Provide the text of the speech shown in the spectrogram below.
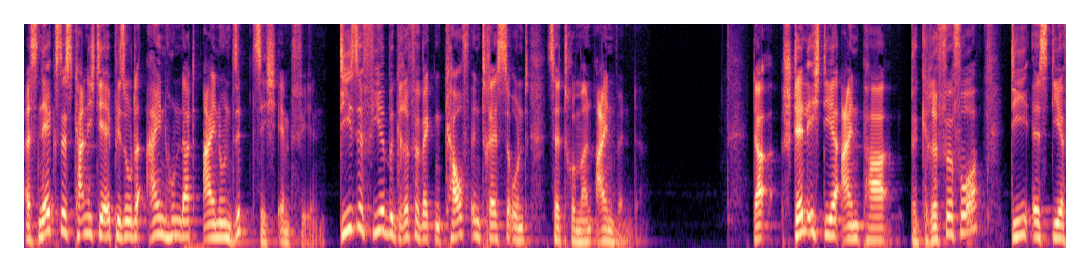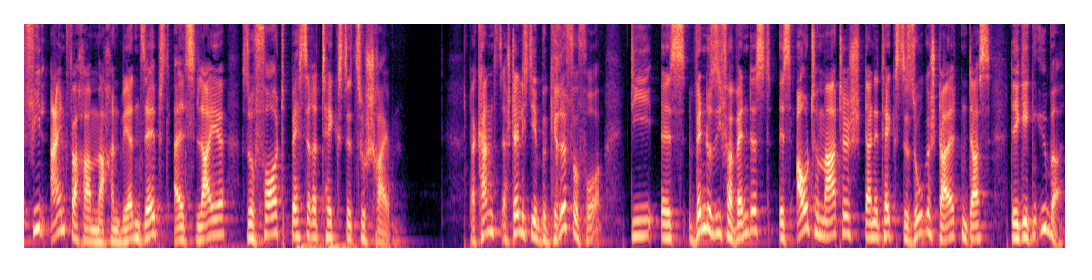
Als nächstes kann ich dir Episode 171 empfehlen. Diese vier Begriffe wecken Kaufinteresse und zertrümmern Einwände. Da stelle ich dir ein paar Begriffe vor, die es dir viel einfacher machen werden, selbst als Laie sofort bessere Texte zu schreiben. Da, da stelle ich dir Begriffe vor, die es, wenn du sie verwendest, es automatisch deine Texte so gestalten, dass der Gegenüber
